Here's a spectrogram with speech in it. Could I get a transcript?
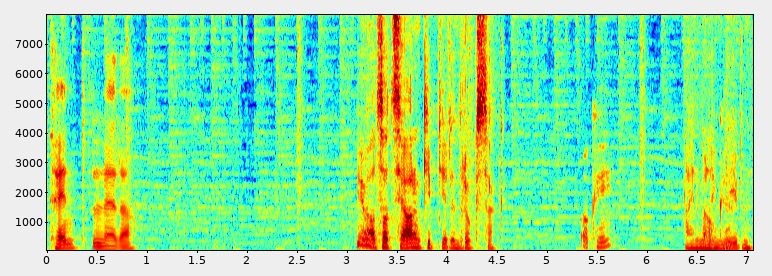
Tent Leather. Geh mal sozial und gib dir den Rucksack. Okay. Einmal im Okay. Leben.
